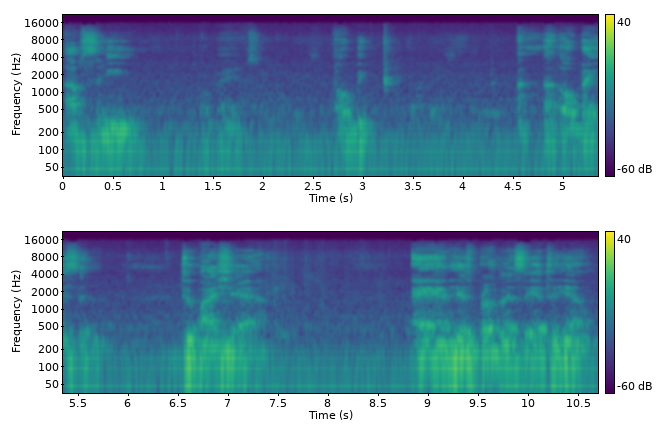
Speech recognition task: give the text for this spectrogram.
obscene, obeys, obe, obeisance to my shaft. And his brethren said to him,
